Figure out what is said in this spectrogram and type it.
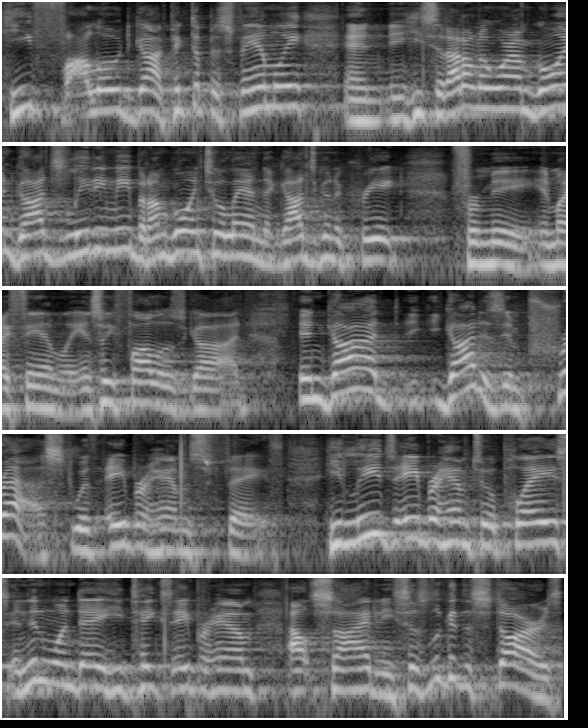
He followed God, picked up his family, and he said, I don't know where I'm going. God's leading me, but I'm going to a land that God's going to create for me and my family. And so he follows God. And God, God is impressed with Abraham's faith. He leads Abraham to a place, and then one day he takes Abraham outside and he says, Look at the stars.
